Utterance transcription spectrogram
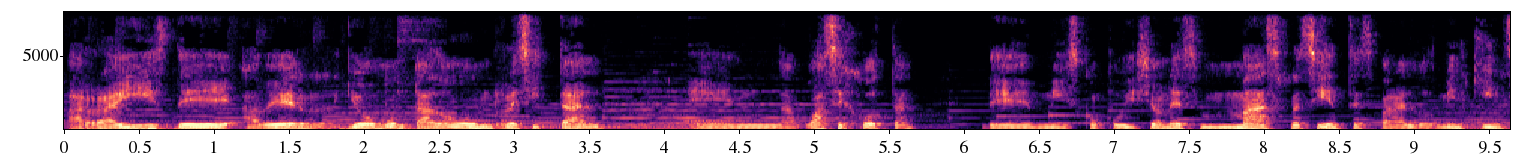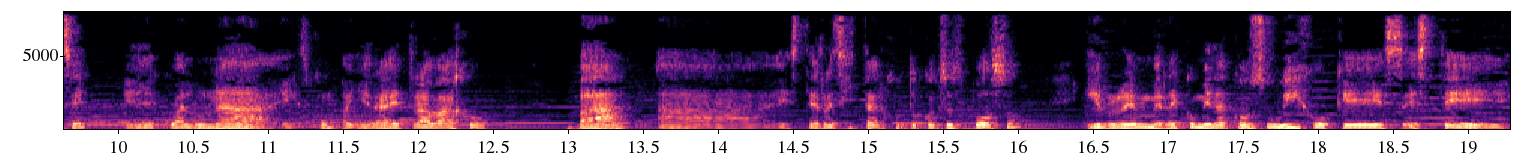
a raíz de haber yo montado un recital en la UACJ de mis composiciones más recientes para el 2015, en el cual una ex compañera de trabajo va a este recital junto con su esposo y me recomienda con su hijo, que es este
